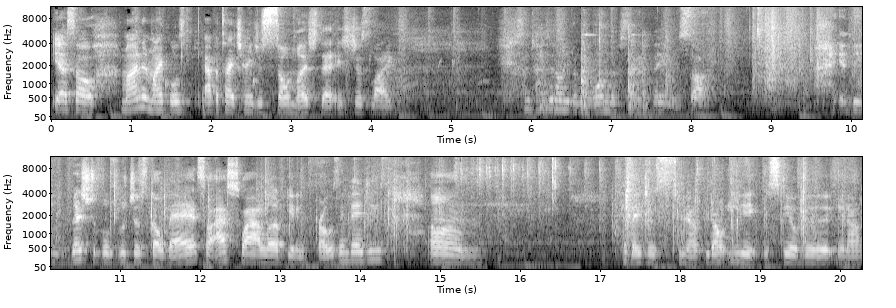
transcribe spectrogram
Yeah, so mine and Michael's appetite changes so much that it's just like sometimes they don't even warm the same thing. So the vegetables would just go bad. So that's why I love getting frozen veggies. Um, because they just, you know, if you don't eat it, it's still good, you know,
